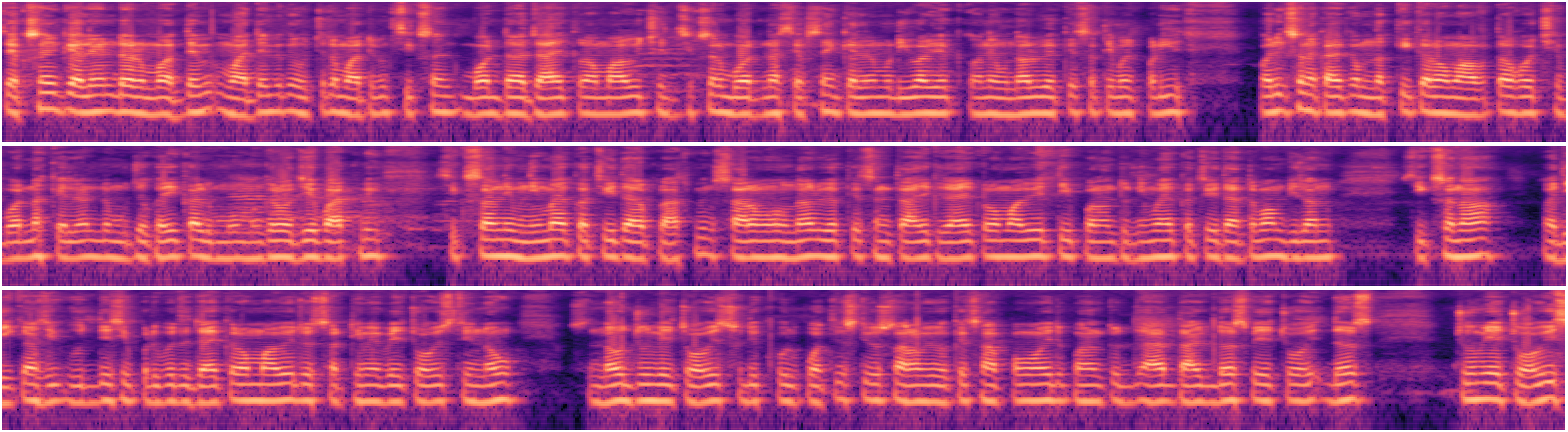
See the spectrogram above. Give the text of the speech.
શૈક્ષણિક કેલેન્ડર માધ્યમિક માધ્યમિક અને ઉચ્ચતર માધ્યમિક શિક્ષણ બોર્ડ દ્વારા જાહેર કરવામાં આવ્યું છે. શિક્ષણ બોર્ડના શૈક્ષણિક કેલેન્ડરમાં દિવાળી અને ઉનાળુ વેકેશન તેમજ પરી, પરીક્ષાના કાર્યક્રમ નક્કી કરવામાં આવતા હોય છે. બોર્ડના કેલેન્ડર મુજબ ગઈકાલે મંગળવાર જે પ્રાથમિક શિક્ષણની નિમાય કચેરી દ્વારા પ્રાથમિક શાળામાં ઉનાળુ વેકેશન તારીખ જાહેર કરવામાં આવી હતી, પરંતુ નિમાય કચેરી તમામ જિલ્લાનું શિક્ષણના અધિકારી ઉદ્દેશી પરિપત્ર જાહેર કરવામાં આવ્યું હતું. છઠ્ઠી મે બે ચોવીસથી નવ નવ જૂન બે ચોવીસ સુધી કુલ પચીસ દિવસ શાળામાં વેકેશન આપવામાં આવ્યું પરંતુ તારીખ દસ બે ચોવીસ, દસ જૂન બે ચોવીસ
